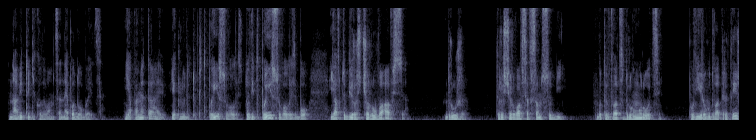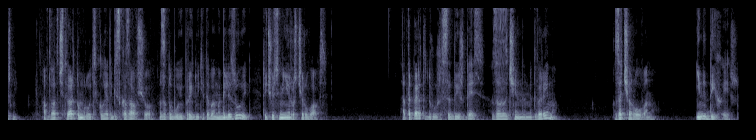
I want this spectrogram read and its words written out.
Навіть тоді, коли вам це не подобається. Я пам'ятаю, як люди то підписувались, то відписувались, бо я в тобі розчарувався. Друже, ти розчарувався в сам собі, бо ти в 22-му році повірив у 2-3 тижні, а в 24-му році, коли я тобі сказав, що за тобою прийдуть і тебе мобілізують, ти в мені розчарувався. А тепер ти, друже, сидиш десь за зачиненими дверима, зачаровано, і не дихаєш.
